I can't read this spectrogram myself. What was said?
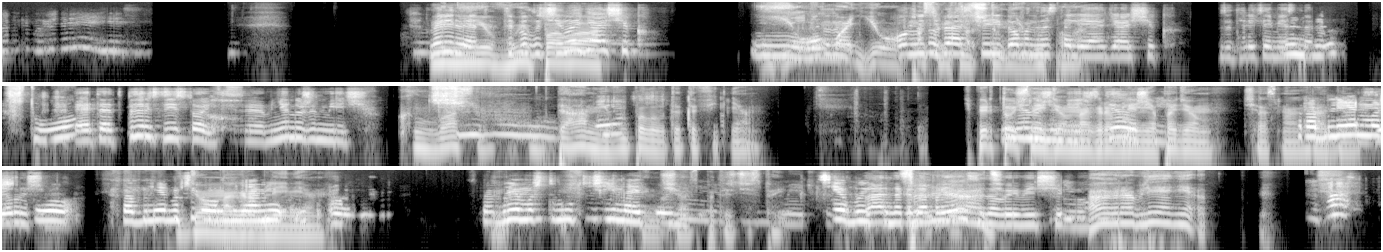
Маринет, Мне ты получила ящик? Ё-моё, Он у тебя стоит дома на столе, ящик. За третье место. Что? Это, подожди, стой. э, Мне нужен меч. Классно. Чего? Да, мне выпала вот эта фигня. Теперь Мне точно идем на ограбление. Пойдем. Сейчас мы ограбим. Проблема, что... Проблема, что Идем у на меня... Проблема, что мечи на этой... Сейчас, подожди, стой. Все Ладно, когда Блядь. новые мечи. Ограбление! Я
